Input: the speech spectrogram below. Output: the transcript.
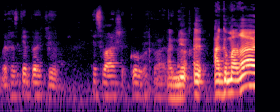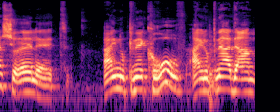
ביחזקאל פרק י'. יש סברה הגמרא שואלת, היינו פני כרוב, היינו פני אדם,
